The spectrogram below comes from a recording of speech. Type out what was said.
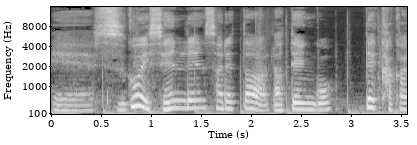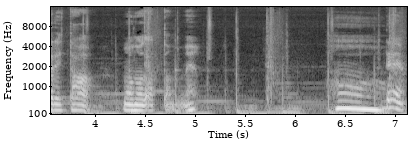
えーすごい洗練されたラテン語で書かれたものだったのね。はあで、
